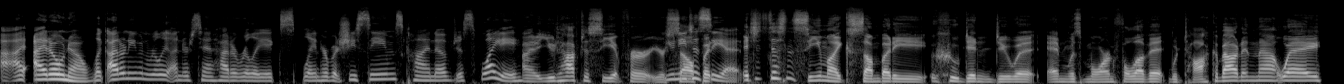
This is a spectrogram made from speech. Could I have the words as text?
I, I don't know. Like, I don't even really understand how to really explain her, but she seems kind of just flighty. I, you'd have to see it for yourself. You need to see it. It just doesn't seem like somebody who didn't do it and was mournful of it would talk about it in that way.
